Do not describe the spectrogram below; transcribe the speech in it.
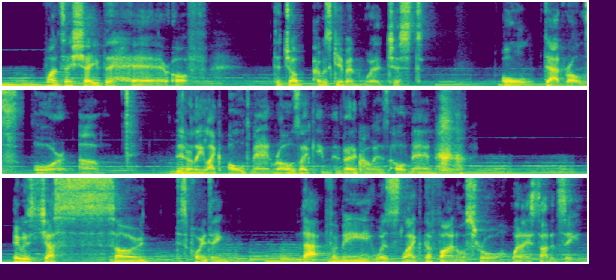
Once I shaved the hair off, the job I was given were just all dad roles or um, literally like old man roles, like in inverted commas, old man. it was just so disappointing. That for me was like the final straw when I started seeing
